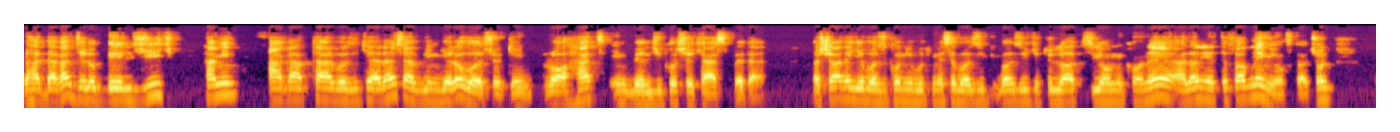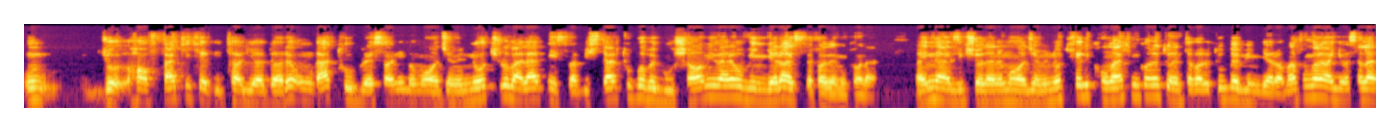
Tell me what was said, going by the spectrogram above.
یا حداقل جلو بلژیک همین عقبتر بازی کردنش از وینگرها باعث شد که این راحت این بلژیک رو شکست بدن. و شاید اگه بازیکنی بود مثل بازی بازی که تو لاتزیو می‌کنه الان اتفاق نمیافتاد. چون اون هافکی که ایتالیا داره اونقدر توپ رسانی به مهاجم نوک رو بلد نیست و بیشتر توپ رو به گوشه ها می‌بره و وینگرها استفاده می‌کنن. و این نزدیک شدن مهاجم نوک خیلی کمک می‌کنه تو انتقال تو به وینگرها من فکر می‌کنم اگه مثلا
